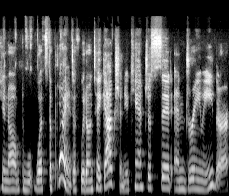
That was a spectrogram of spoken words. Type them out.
you know what's the point if we don't take action you can't just sit and dream either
